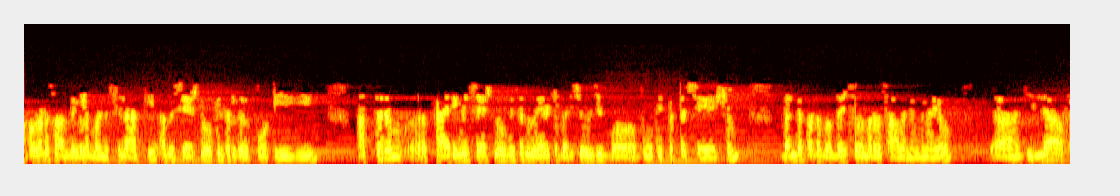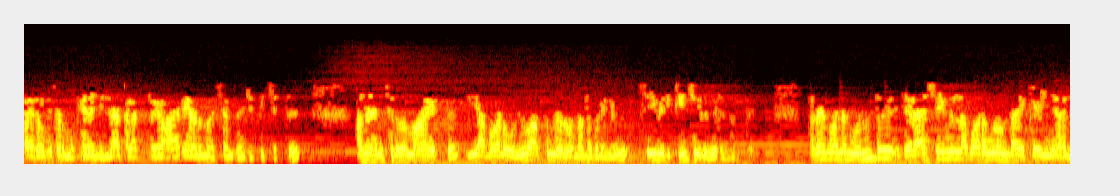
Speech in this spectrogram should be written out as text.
അപകട സാധ്യതകൾ മനസ്സിലാക്കി അത് സ്റ്റേഷൻ ഓഫീസർക്ക് റിപ്പോർട്ട് ചെയ്യുകയും അത്തരം കാര്യങ്ങൾ സ്റ്റേഷൻ ഓഫീസർ നേരിട്ട് പരിശോധിച്ച് ബോധ്യപ്പെട്ട ശേഷം ബന്ധപ്പെട്ട തദ്ദേശ സ്വയംഭരണ സ്ഥാപനങ്ങളെയോ ജില്ലാ ഫയർ ഓഫീസർ മുഖേന ജില്ലാ കളക്ടറെയോ ആരെയാണെന്ന് വെച്ചാൽ ധരിപ്പിച്ചിട്ട് അതിനനുസൃതമായിട്ട് ഈ അപകടം ഒഴിവാക്കുന്നതിനുള്ള നടപടികൾ സ്വീകരിക്കുകയും ചെയ്തു വരുന്നുണ്ട്. അതേപോലെ മുൻപ് ജലാശയങ്ങളിൽ അപകടങ്ങൾ ഉണ്ടായിക്കഴിഞ്ഞാൽ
